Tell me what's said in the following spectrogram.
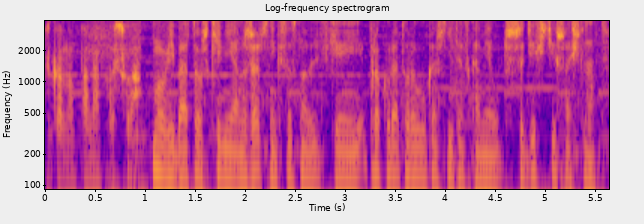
zgonu pana posła. Mówi Bartosz Kilian, rzecznik sosnowieckiej prokuratury Łukasz Litewka miał 36 lat.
